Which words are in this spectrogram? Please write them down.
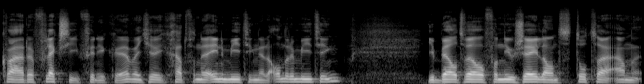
qua reflectie, vind ik. Hè? Want je gaat van de ene meeting naar de andere meeting. Je belt wel van Nieuw-Zeeland tot aan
